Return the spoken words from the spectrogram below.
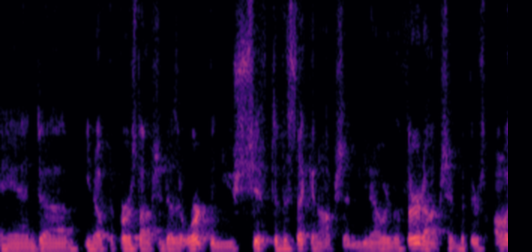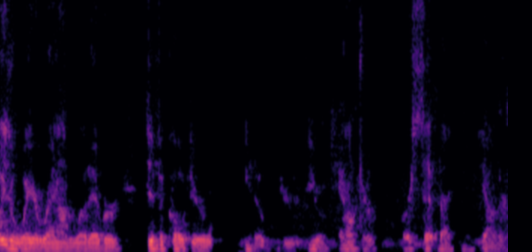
And um, you know, if the first option doesn't work, then you shift to the second option, you know, or the third option. But there's always a way around whatever difficulty or you know you, you encounter or setback you encounter.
